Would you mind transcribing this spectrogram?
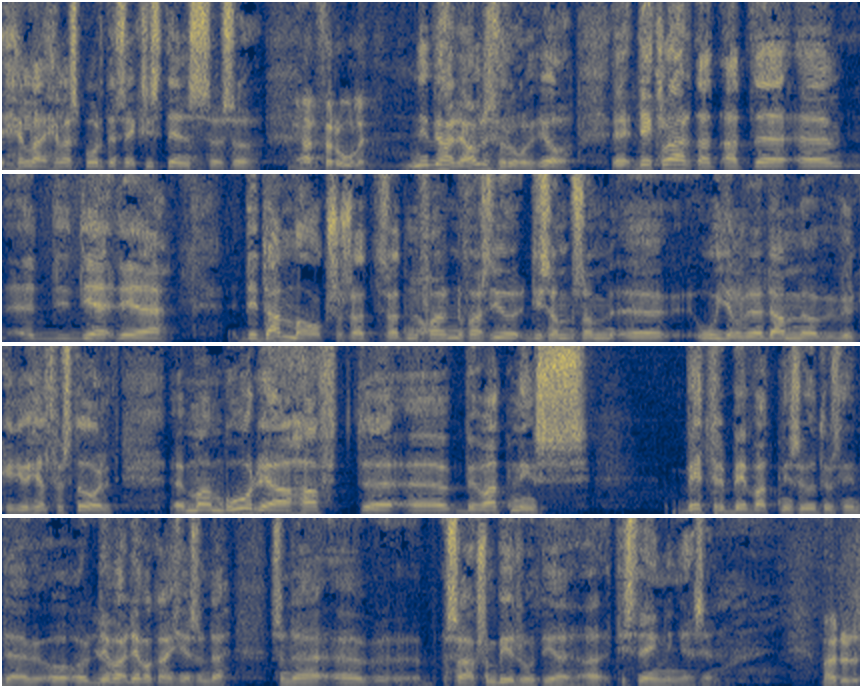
hela, hela sportens existens så, så Ni hade för roligt. Nej, vi hade alldeles för roligt, ja. Eh, Det är klart att, att äh, det, det, det dammade också, så att, så att nu, fann, nu fanns ju de som, som äh, ogillade dammet, och vilket ju är helt förståeligt. Man borde ha haft äh, bevattnings bättre bevattningsutrustning där och, och det, var, det var kanske en sån där, sån där äh, sak som bidrog till, till stängningen sen. Men hördu,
